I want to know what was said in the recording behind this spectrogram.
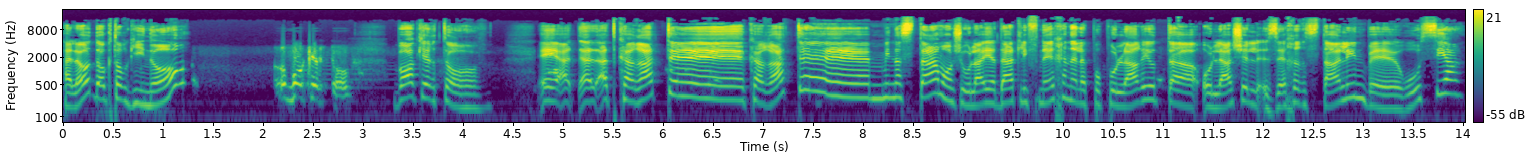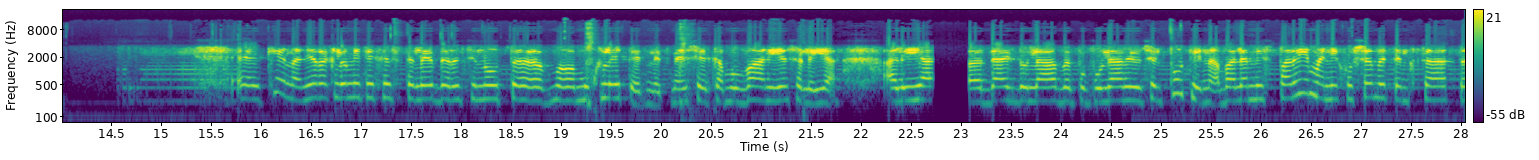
הלו, דוקטור גינור? בוקר טוב. בוקר טוב. אה, את, את, את קראת, אה, קראת אה, מן הסתם, או שאולי ידעת לפני כן על הפופולריות העולה של זכר סטלין ברוסיה? אה, כן, אני רק לא מתייחסת אליה ברצינות אה, מוחלטת, מפני שכמובן יש עלייה, עלייה די גדולה בפופולריות של פוטין, אבל המספרים, אני חושבת, הם קצת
